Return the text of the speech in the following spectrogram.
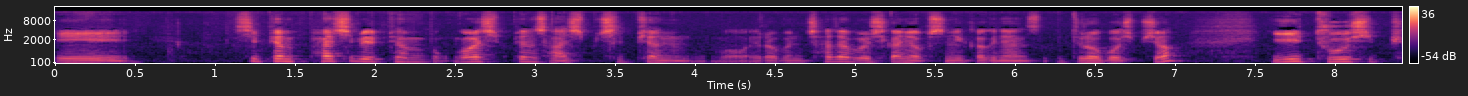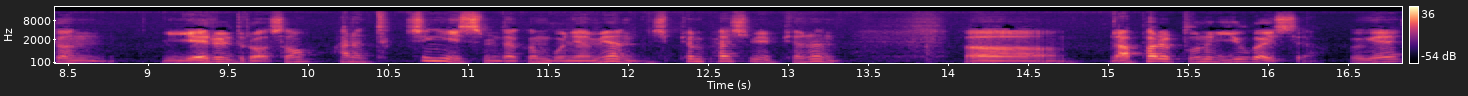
이 시편 81편과 시편 47편 뭐 여러분 찾아볼 시간이 없으니까 그냥 들어보십시오. 이 두 시편 예를 들어서 하는 특징이 있습니다. 그건 뭐냐면 시편 81편은 어, 나팔을 부는 이유가 있어요. 그게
